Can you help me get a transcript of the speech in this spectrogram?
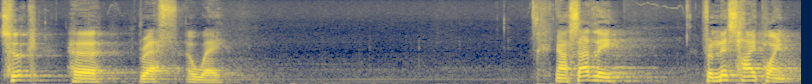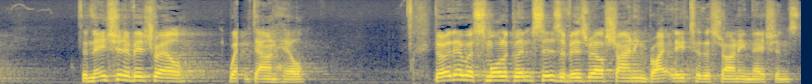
took her breath away. Now, sadly, from this high point, the nation of Israel went downhill. Though there were smaller glimpses of Israel shining brightly to the surrounding nations,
